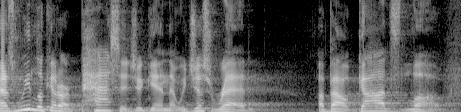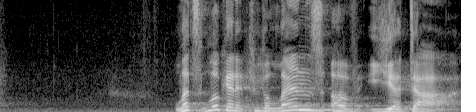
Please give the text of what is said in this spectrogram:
As we look at our passage again that we just read about God's love, let's look at it through the lens of Yada.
